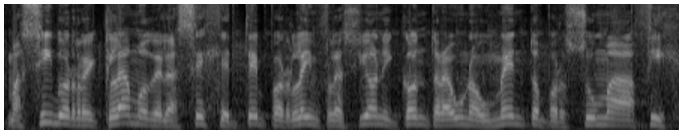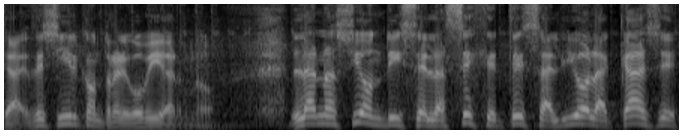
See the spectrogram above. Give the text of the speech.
Masivo reclamo de la CGT por la inflación y contra un aumento por suma fija, es decir, contra el gobierno. La Nación dice, la CGT salió a la calle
